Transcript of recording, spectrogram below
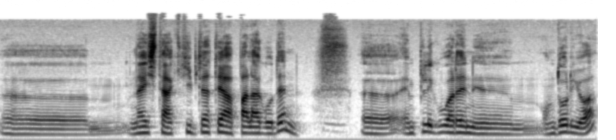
nahizta aktivitatea palago den, uh, enpleguaren ondorioa,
